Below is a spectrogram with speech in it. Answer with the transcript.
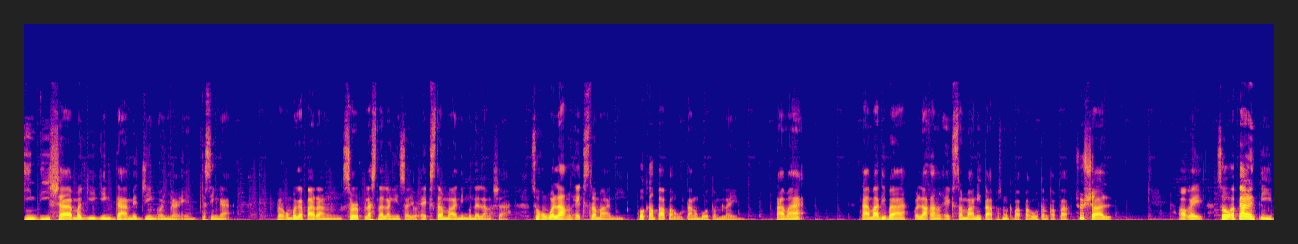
Hindi siya magiging damaging on your end kasi nga para kumbaga parang surplus na lang yun sa'yo. Extra money mo na lang siya. So kung wala kang extra money, huwag kang papautang bottom line. Tama? Tama 'di ba? Wala kang extra money tapos magpapautang ka pa. Social. Okay. So apparently,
